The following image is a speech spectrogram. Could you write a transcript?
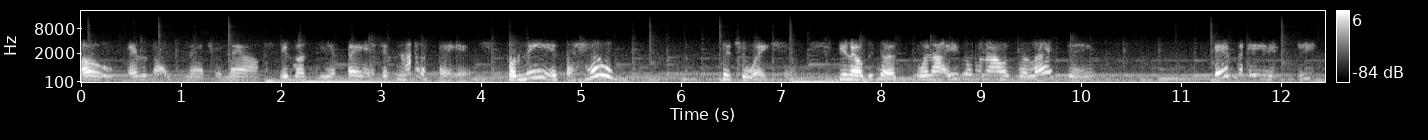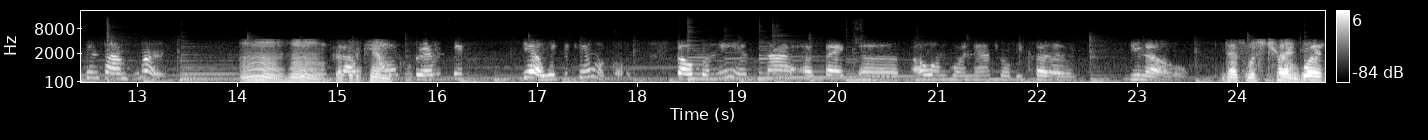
oh, everybody's natural now. It must be a fad. It's not a fad. For me, it's a health situation, you know, because when I, even when I was relaxing, it made it 10 times worse. Mm Mhm. Because of the I was going chemicals. Yeah, with the chemicals. So for me, it's not a fact of oh, I'm going natural because you know That's what's that's trending. what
